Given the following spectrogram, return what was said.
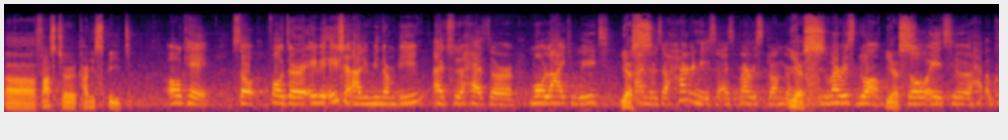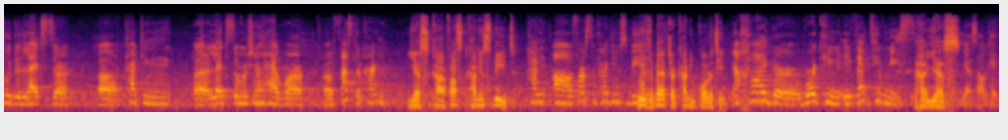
uh, faster cutting speed. Okay. So for the aviation aluminum beam, it has a more lightweight. Yes. And the hardness is very stronger. Yes. It's very strong. Yes. So it uh, could let the uh, cutting, let the machine have a, faster cutting, Yes, fast cutting speed cutting, uh, faster cutting speed. with better cutting quality. a higher working effectiveness. yes. Yes. Okay.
